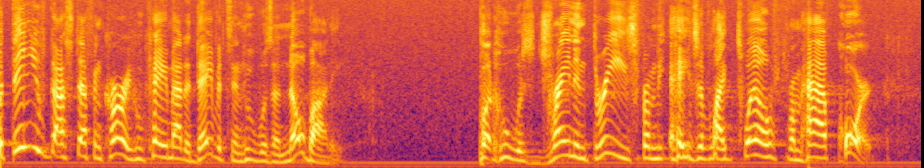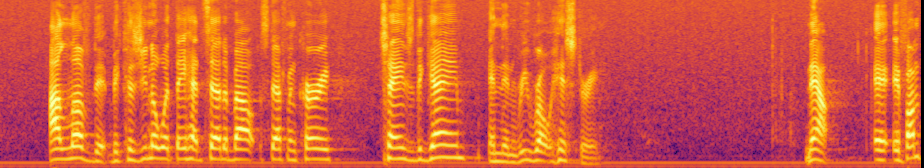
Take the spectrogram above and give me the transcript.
But then you've got Stephen Curry, who came out of Davidson, who was a nobody, but who was draining threes from the age of like 12 from half court. I loved it because you know what they had said about Stephen Curry? changed the game, and then rewrote history. Now, if I'm,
